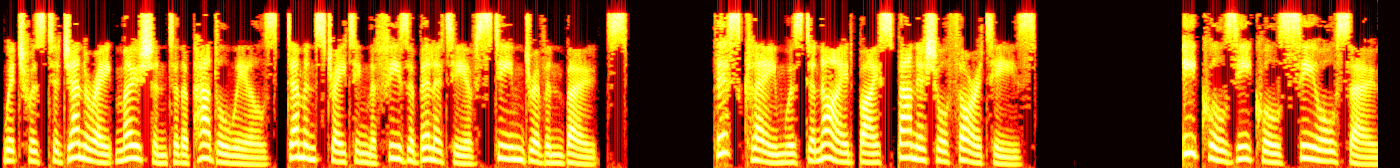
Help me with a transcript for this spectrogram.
which was to generate motion to the paddle wheels, demonstrating the feasibility of steam-driven boats. This claim was denied by Spanish authorities. See also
